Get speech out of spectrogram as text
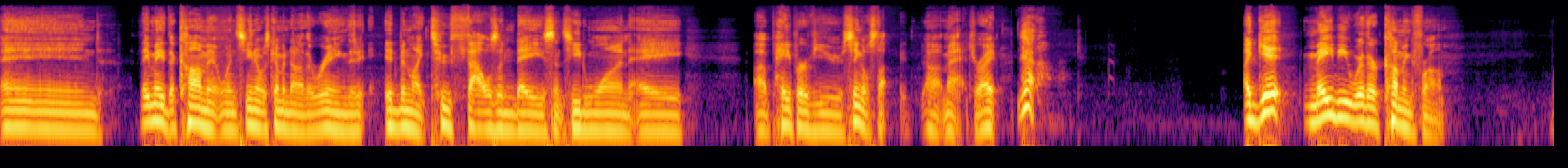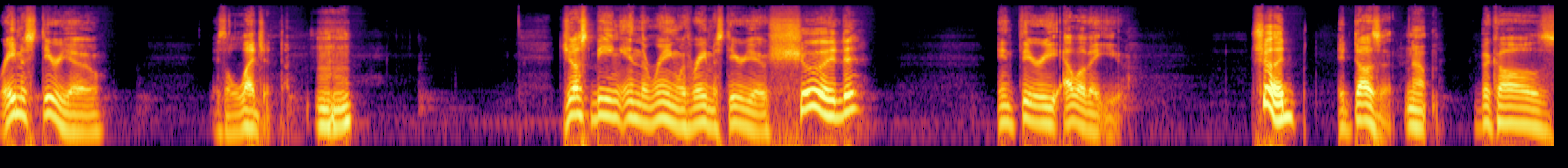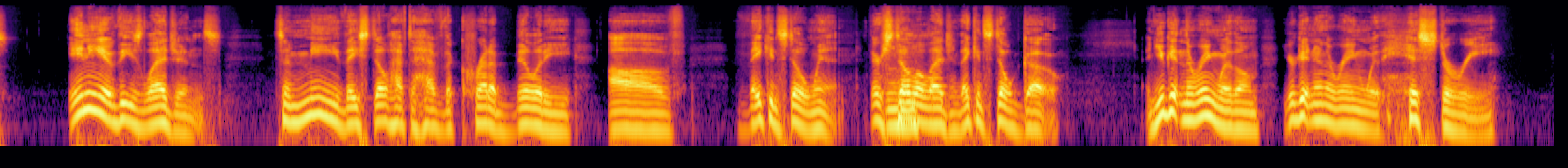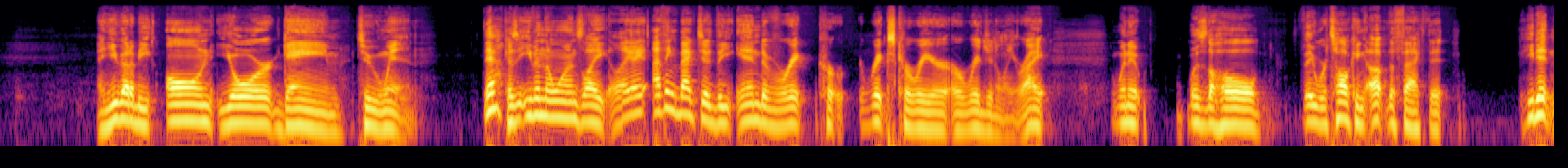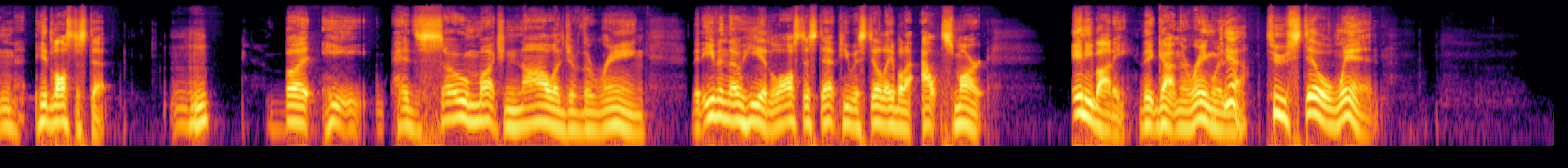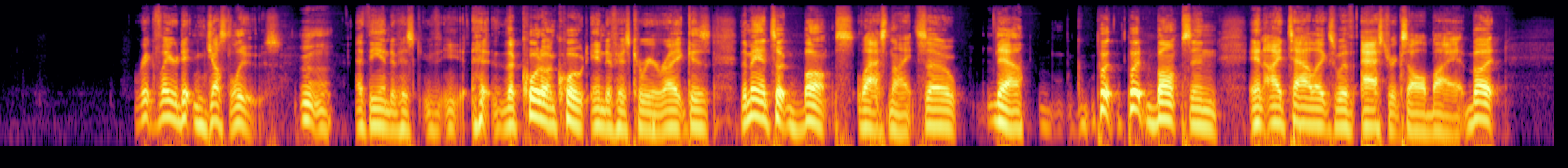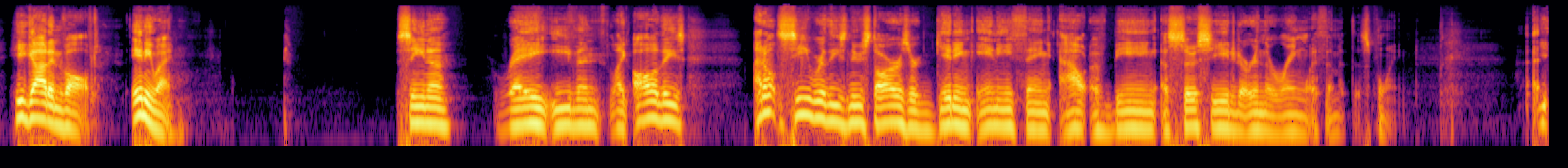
and they made the comment when Cena was coming down to the ring that it had been like two thousand days since he'd won a, a pay per view single stop uh, match, right? yeah, I get maybe where they're coming from. Rey Mysterio is a legend. hmm just being in the ring with Rey Mysterio should, in theory, elevate you. should It doesn't no, because any of these legends, to me, they still have to have the credibility of they can still win. They're still a legend. They can still go. And you get in the ring with them, you're getting in the ring with history. And you got to be on your game to win. Yeah. Because even the ones like like I, think back to the end of Ric Ric's career originally, right? When it was the whole they were talking up the fact that he didn't he'd lost a step, hmm but he had so much knowledge of the ring that even though he had lost a step, he was still able to outsmart anybody that got in the ring with him to still win. Ric Flair didn't just lose Mm-mm. at the end of his the quote unquote end of his career, right? Because the man took bumps last night. So Yeah. put put bumps in in italics with asterisks all by it, but he got involved anyway. Cena, Rey, even like all of these, I don't see where these new stars are getting anything out of being associated or in the ring with them at this point.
